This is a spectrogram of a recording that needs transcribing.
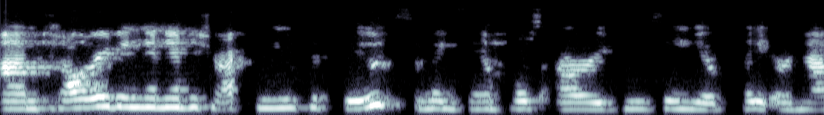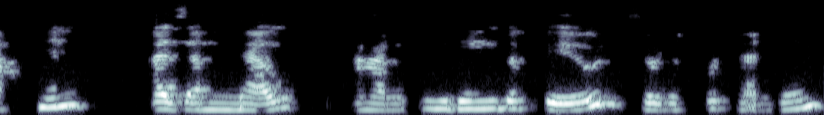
um, tolerating and interacting with the food. Some examples are using your plate or napkin as a mouth and eating the food, so just pretending.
